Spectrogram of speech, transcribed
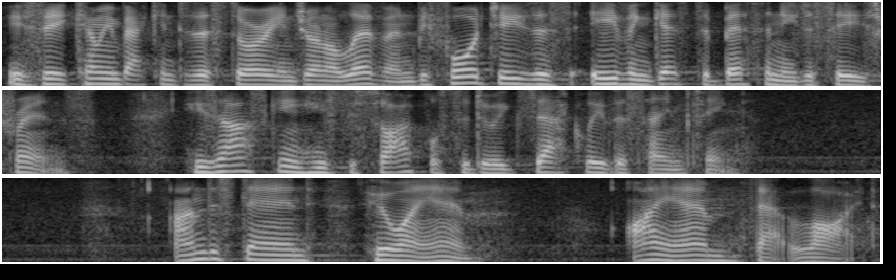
You see, coming back into the story in John 11, before Jesus even gets to Bethany to see his friends, he's asking his disciples to do exactly the same thing. Understand who I am. I am that light.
